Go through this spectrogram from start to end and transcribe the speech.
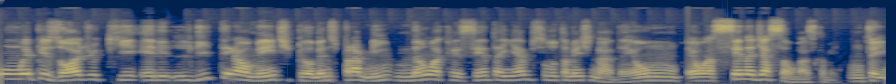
um episódio que ele literalmente, pelo menos pra mim, não acrescenta em absolutamente nada. É, um, é uma cena de ação, basicamente. Não tem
